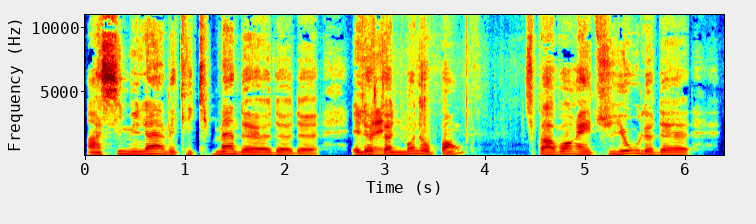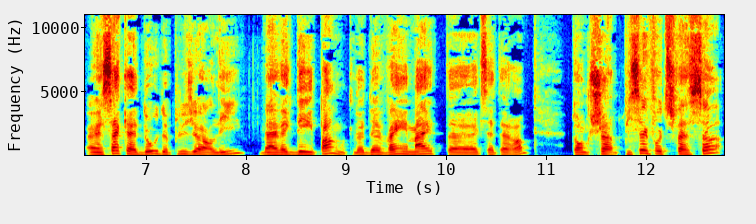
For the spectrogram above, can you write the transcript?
en simulant avec l'équipement de, de, de- Et là, tu as une monopompe. Tu peux avoir un tuyau là, de un sac à dos de plusieurs livres, mais avec des pentes là, de 20 mètres, euh, etc. Donc, puis ça, il faut que tu fasses ça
